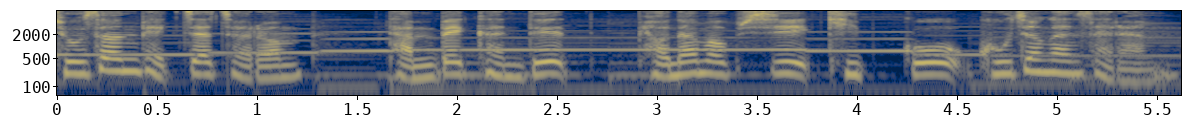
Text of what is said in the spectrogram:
조선 백자처럼 담백한 듯 변함없이 깊고 고정한 사람.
